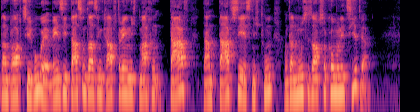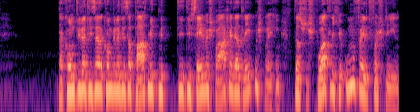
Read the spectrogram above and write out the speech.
dann braucht sie Ruhe. Wenn sie das und das im Krafttraining nicht machen darf, dann darf sie es nicht tun und dann muss es auch so kommuniziert werden. Da kommt wieder dieser, kommt wieder dieser Part mit, mit die, dieselbe Sprache der Athleten sprechen, das sportliche Umfeld verstehen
